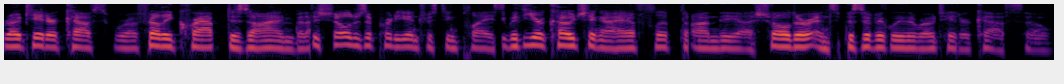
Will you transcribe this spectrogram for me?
rotator cuffs were a fairly crap design, but the shoulder's a pretty interesting place. With your coaching, I have flipped on the uh, shoulder and specifically the rotator cuff. So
